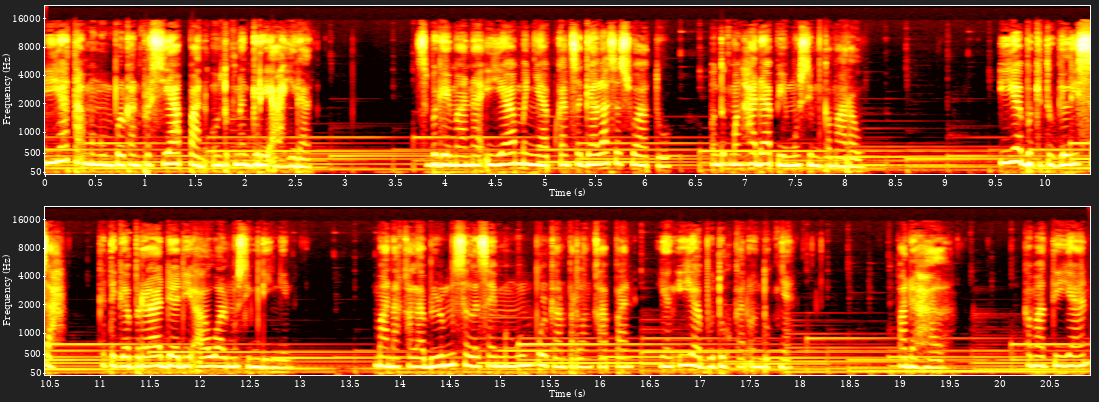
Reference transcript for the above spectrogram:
Ia tak mengumpulkan persiapan untuk negeri akhirat, sebagaimana ia menyiapkan segala sesuatu untuk menghadapi musim kemarau. Ia begitu gelisah ketika berada di awal musim dingin, manakala belum selesai mengumpulkan perlengkapan yang ia butuhkan untuknya. Padahal, kematian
